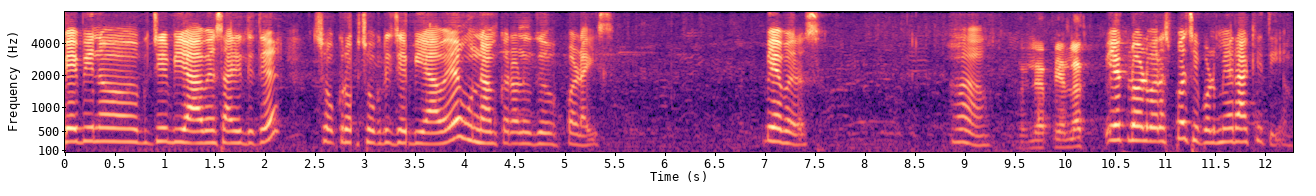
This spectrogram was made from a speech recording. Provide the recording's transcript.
બેબીનો જે બી આવે સારી રીતે છોકરો છોકરી જે બી આવે હું નામકરણ પડાવીશ. બે વર્ષ હા. એટલે પહેલા એક દોઢ વર્ષ પછી પણ મેં રાખી હતી એમ.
